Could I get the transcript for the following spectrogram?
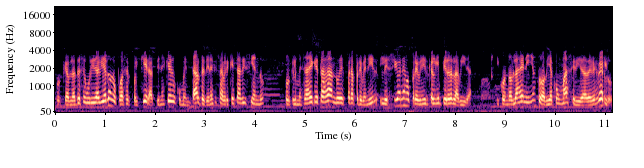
porque hablar de seguridad vial no lo puede hacer cualquiera. Tienes que documentarte, tienes que saber qué estás diciendo, porque el mensaje que estás dando es para prevenir lesiones o prevenir que alguien pierda la vida. Y cuando hablas de niños, todavía con más seriedad debes verlo.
